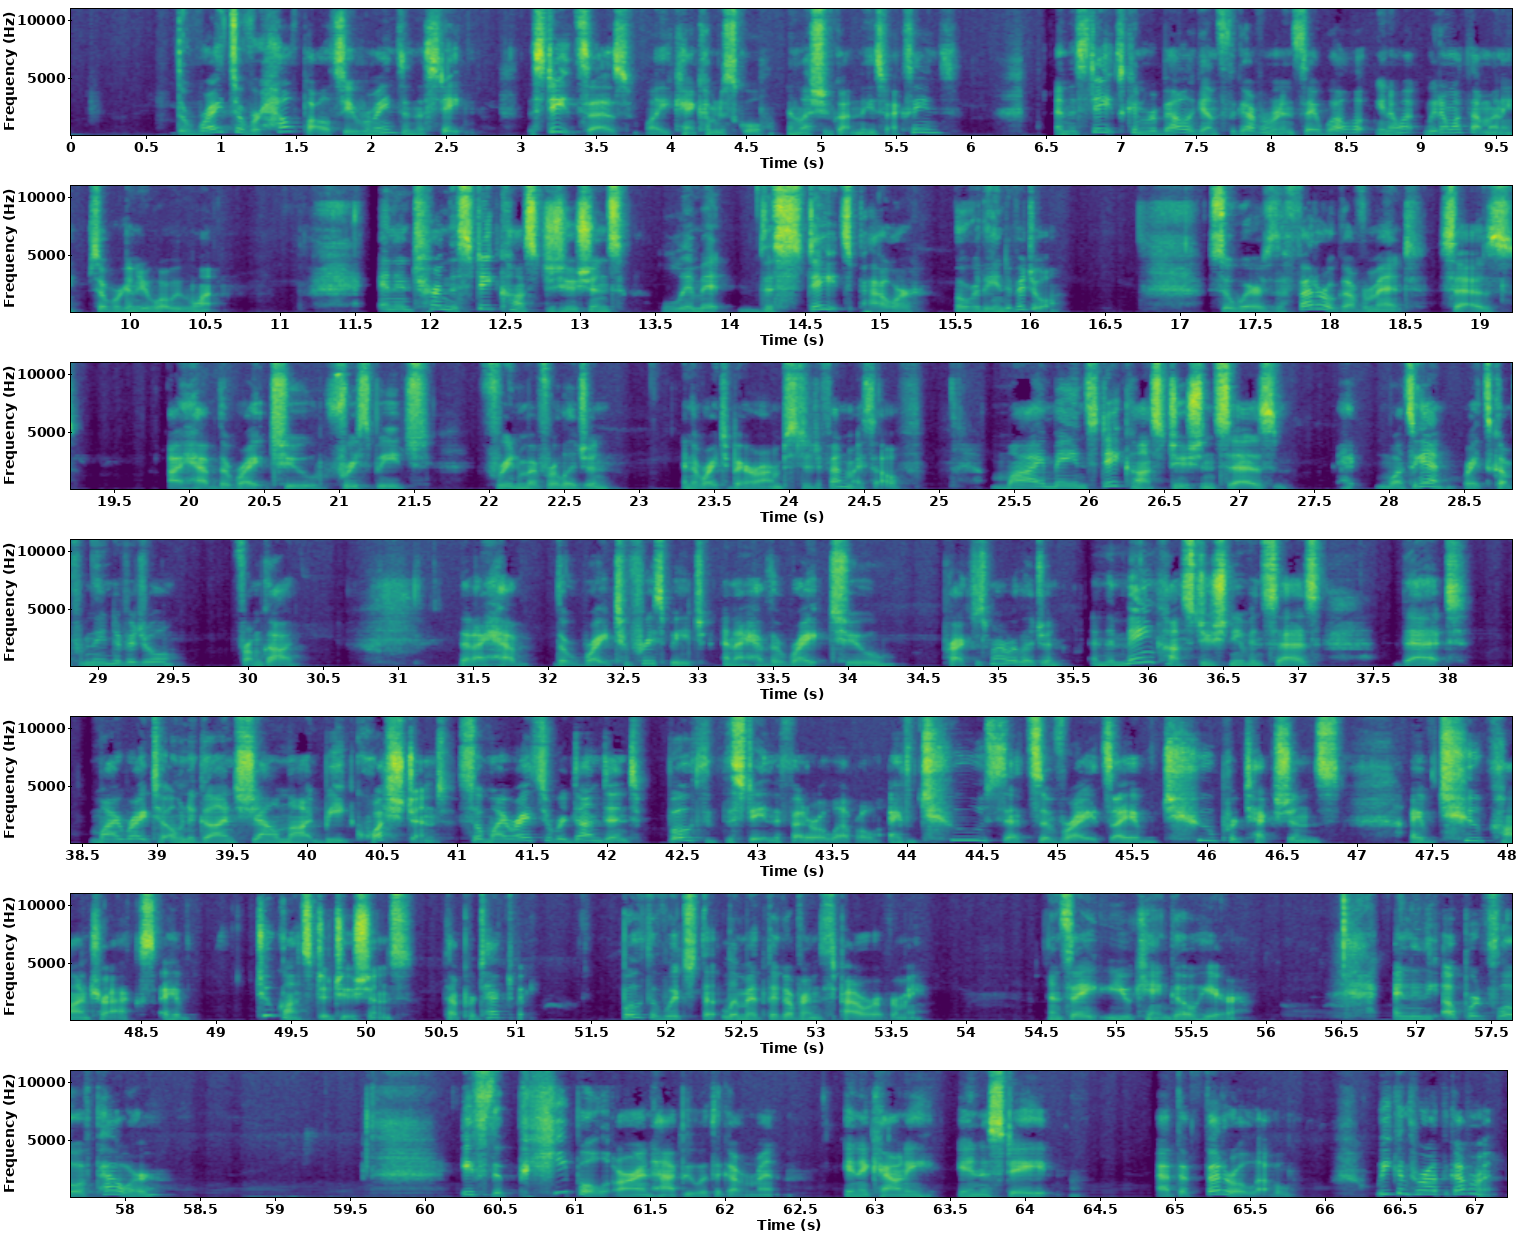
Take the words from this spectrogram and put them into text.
The rights over health policy remains in the state. The state says, well, you can't come to school unless you've gotten these vaccines. And the states can rebel against the government and say, well, you know what? We don't want that money. So we're going to do what we want. And in turn, the state constitutions limit the state's power over the individual. So, whereas the federal government says, I have the right to free speech, freedom of religion, and the right to bear arms to defend myself, my Maine state constitution says, hey, once again, rights come from the individual, from God, that I have the right to free speech and I have the right to practice my religion. And the Maine Constitution even says that my right to own a gun shall not be questioned. So my rights are redundant both at the state and the federal level. I have two sets of rights. I have two protections. I have two contracts. I have two constitutions that protect me, both of which that limit the government's power over me and say you can't go here. And in the upward flow of power, if the people are unhappy with the government in a county, in a state, at the federal level, we can throw out the government.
